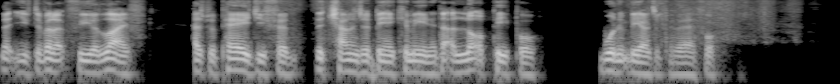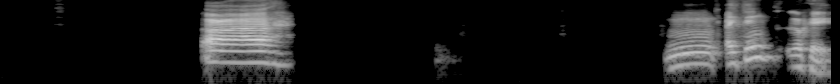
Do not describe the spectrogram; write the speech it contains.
that you've developed through your life has prepared you for the challenge of being a comedian that a lot of people wouldn't be able to prepare for? Uh, mm, I think okay,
